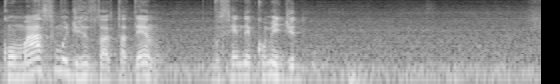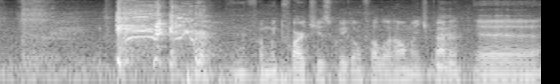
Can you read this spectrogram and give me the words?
com o máximo de resultado que está tendo, você ainda é comedido. É, foi muito forte isso que o Igão falou, realmente, cara. É...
